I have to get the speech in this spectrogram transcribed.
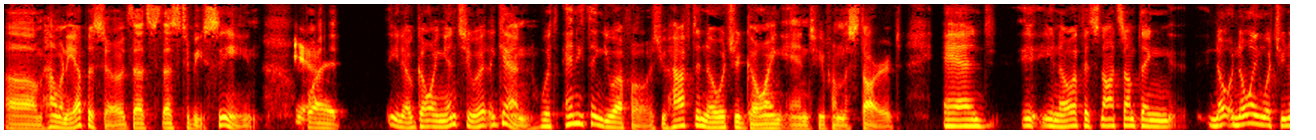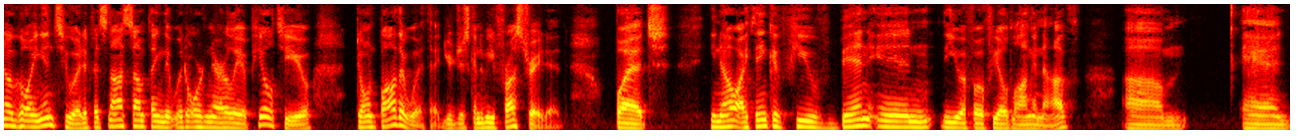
Um, how many episodes? That's that's to be seen. Yeah. But you know, going into it again with anything UFOs, you have to know what you're going into from the start. And you know, if it's not something, know, knowing what you know going into it, if it's not something that would ordinarily appeal to you, don't bother with it. You're just going to be frustrated. But you know, I think if you've been in the UFO field long enough, um, and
